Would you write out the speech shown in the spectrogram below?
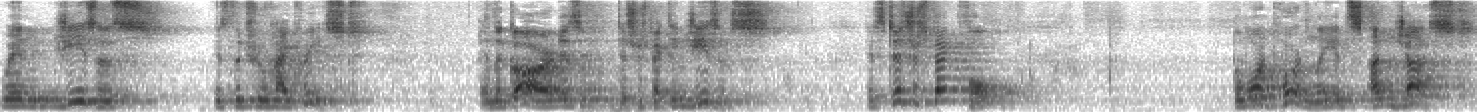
when Jesus is the true high priest. And the guard is disrespecting Jesus. It's disrespectful, but more importantly, it's unjust.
